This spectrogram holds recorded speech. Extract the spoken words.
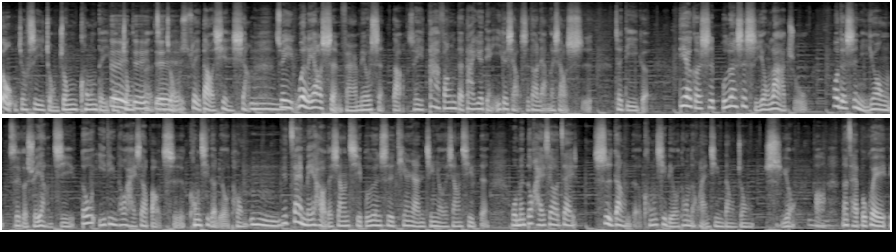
洞，就是一种中空的一个中这种隧道现象。嗯、所以为了要省，反而没有省到，所以大方的大约点一个小时到两个小时。这第一个，第二个是不论是使用蜡烛。或者是你用这个水氧机，都一定都还是要保持空气的流通。嗯，因为再美好的香气，不论是天然精油的香气等，我们都还是要在适当的空气流通的环境当中使用啊、嗯哦，那才不会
